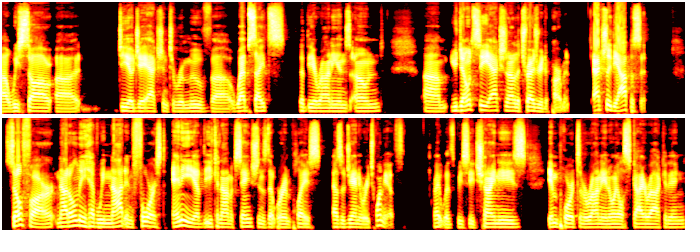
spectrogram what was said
Uh, we saw uh, DOJ action to remove uh, websites that the Iranians owned. Um, you don't see action out of the Treasury Department. Actually, the opposite. So far, not only have we not enforced any of the economic sanctions that were in place as of January 20th, right? With we see Chinese imports of Iranian oil skyrocketing,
